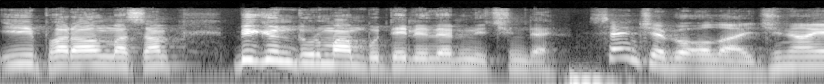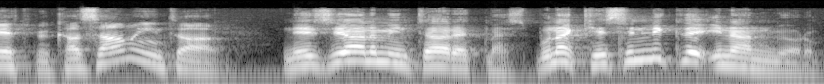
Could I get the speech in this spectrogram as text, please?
İyi para almasam bir gün durmam bu delilerin içinde. Sence bu olay cinayet mi, kaza mı, intihar? Nezihe Hanım intihar etmez. Buna kesinlikle inanmıyorum.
